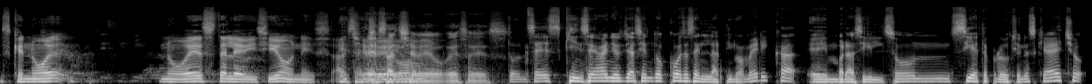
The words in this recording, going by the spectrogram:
Es que no es, no es televisión, es HBO. Es HBO, eso es. Entonces, 15 años ya haciendo cosas en Latinoamérica. En Brasil son 7 producciones que ha hecho.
